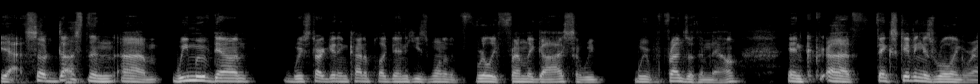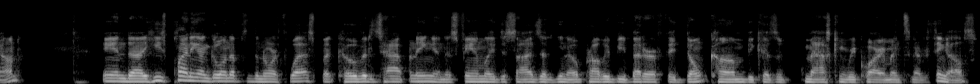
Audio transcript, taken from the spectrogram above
Yeah. So Dustin, um, we moved down. We start getting kind of plugged in. He's one of the really friendly guys, so we we were friends with him now. And uh, Thanksgiving is rolling around, and uh, he's planning on going up to the Northwest, but COVID is happening, and his family decides that you know probably be better if they don't come because of masking requirements and everything else.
